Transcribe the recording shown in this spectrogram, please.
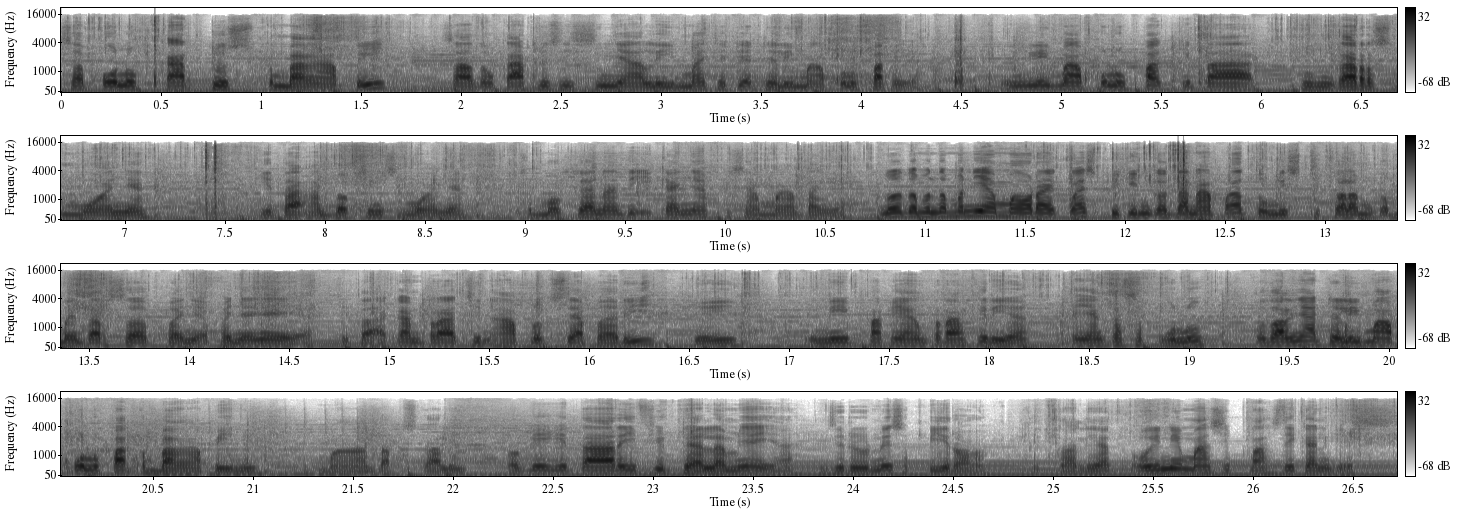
10 kardus kembang api. Satu kardus isinya 5 jadi ada 50 pak ya. Ini 50 pak kita bongkar semuanya kita unboxing semuanya. Semoga nanti ikannya bisa matang ya. Lo teman-teman yang mau request bikin konten apa tulis di kolom komentar sebanyak-banyaknya ya. Kita akan rajin upload setiap hari. Oke ini pak yang terakhir ya. Yang ke 10 totalnya ada 50 pak kembang api ini. Mantap sekali. Oke kita review dalamnya ya. Ini sepiro. Kita lihat. Oh ini masih plastikan guys.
